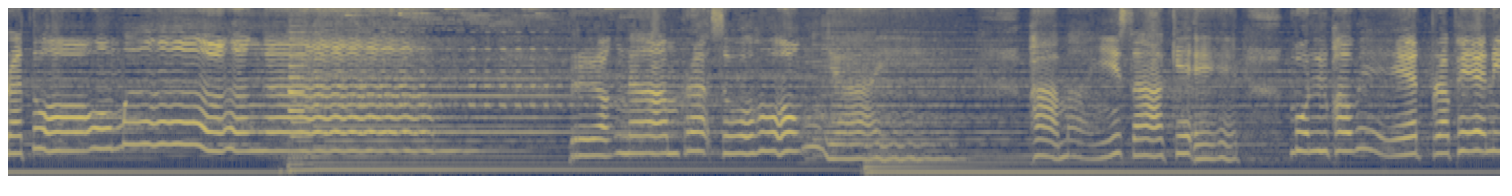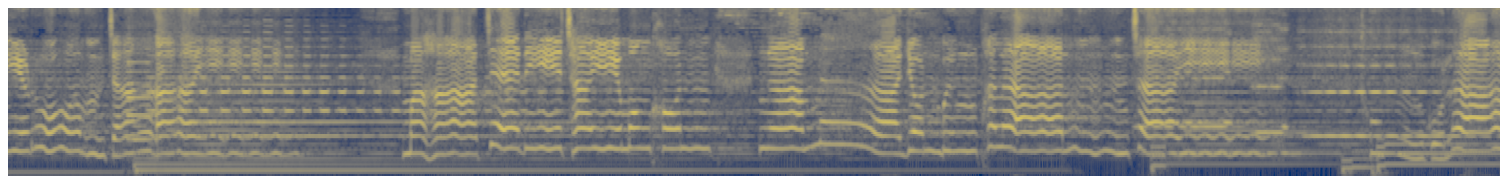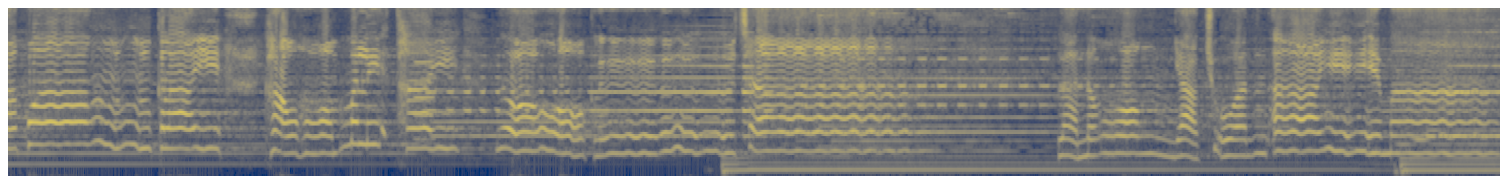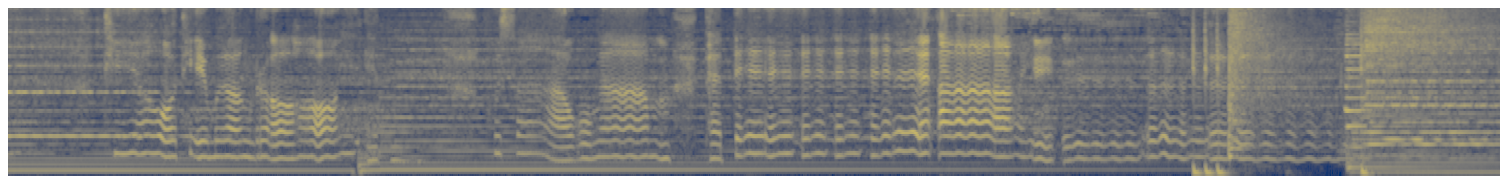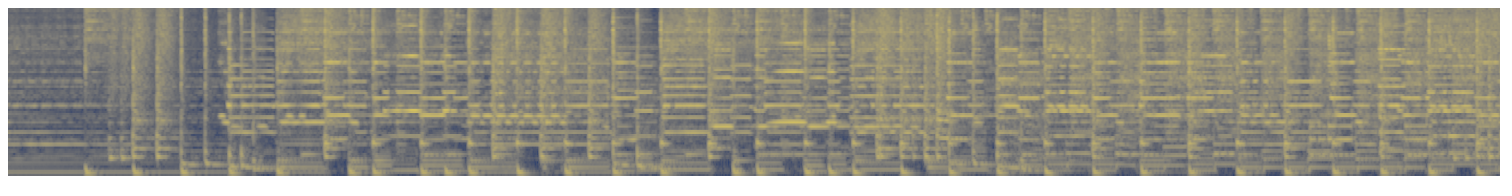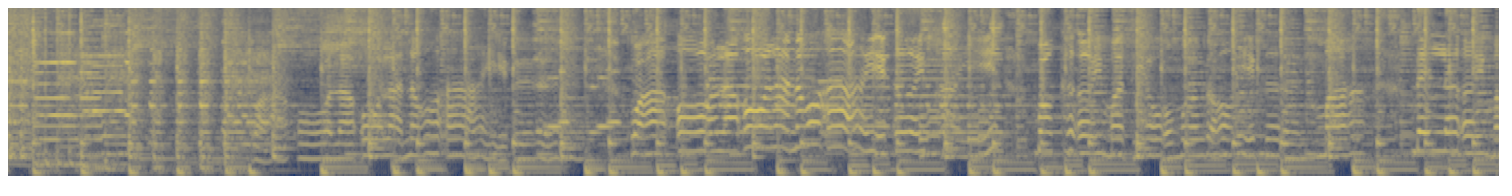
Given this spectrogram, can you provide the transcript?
ประตูเมืองงามเรื่องนามพระสงฆ์ใหญ่ ผ้าไหมสาเกต บุญพระเวทประเพณีร่วมใจ มหาเจดีย์ชัยมงคล งามหน้ายนบึงพระลานชัย กุลากว้างไกล ข้าวหอมมะลิไทยโลกลือชาและน้องอยากชวนอายมา เที่ยวที่เมืองร้อยเอ็ด ผู้สาวงามแท้เด้อายเออ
